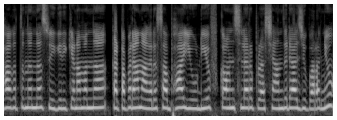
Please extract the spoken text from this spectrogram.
ഭാഗത്തുനിന്ന് സ്വീകരിക്കണമെന്ന് കട്ടപ്പന നഗരസഭ U D F councillor Prashanth Raju പറഞ്ഞു.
